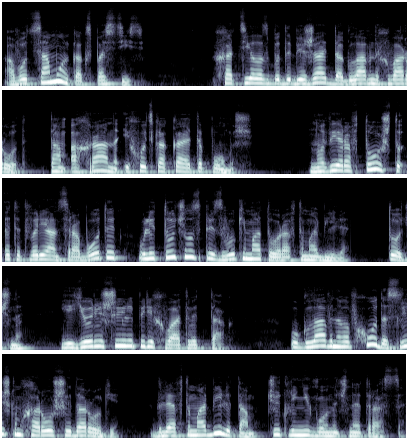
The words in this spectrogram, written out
А вот самой как спастись? Хотелось бы добежать до главных ворот. Там охрана и хоть какая-то помощь. Но вера в то, что этот вариант сработает, улетучилась при звуке мотора автомобиля. Точно, ее решили перехватывать так. У главного входа слишком хорошие дороги. Для автомобиля там чуть ли не гоночная трасса.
